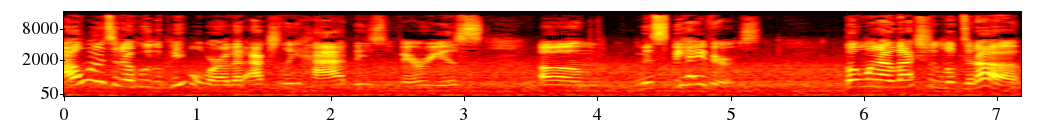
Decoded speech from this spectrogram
i wanted to know who the people were that actually had these various um, misbehaviors but when i actually looked it up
